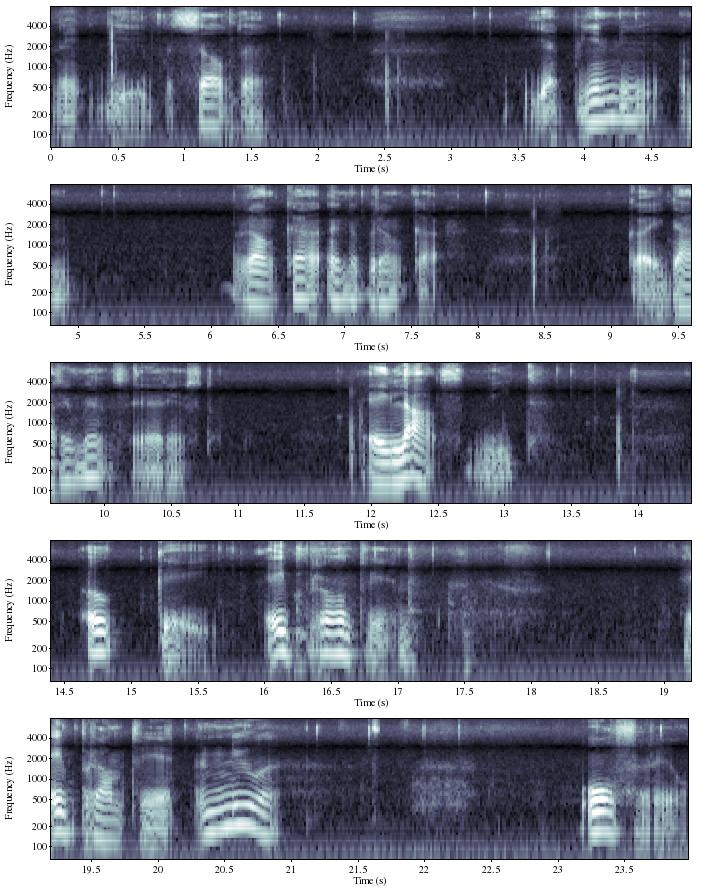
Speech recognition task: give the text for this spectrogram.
Nee, die heeft hetzelfde. Je hebt hier nu een branca en een branca. Kan je daarin mensen erin stoppen? Helaas niet. Oké. Okay. Hey brandweer. Hey brandweer. Een nieuwe. Holsrail.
